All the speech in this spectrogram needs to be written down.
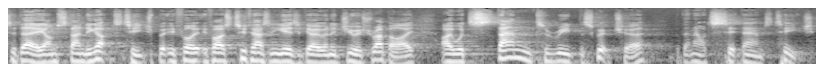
today I'm standing up to teach, but if I, if I was 2,000 years ago and a Jewish rabbi, I would stand to read the scripture, but then I would sit down to teach.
